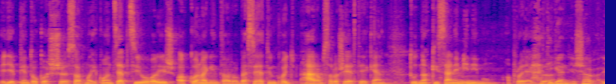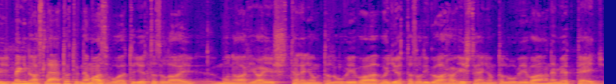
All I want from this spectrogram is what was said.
egyébként okos szakmai koncepcióval is, akkor megint arról beszélhetünk, hogy háromszoros értéken tudnak kiszállni minimum a projektből. Hát igen, és a, megint azt látod, hogy nem az volt, hogy jött az olaj monarchia és telenyomta lóvéval, vagy jött az oligarha és telenyomta lóvéval, hanem jött egy,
